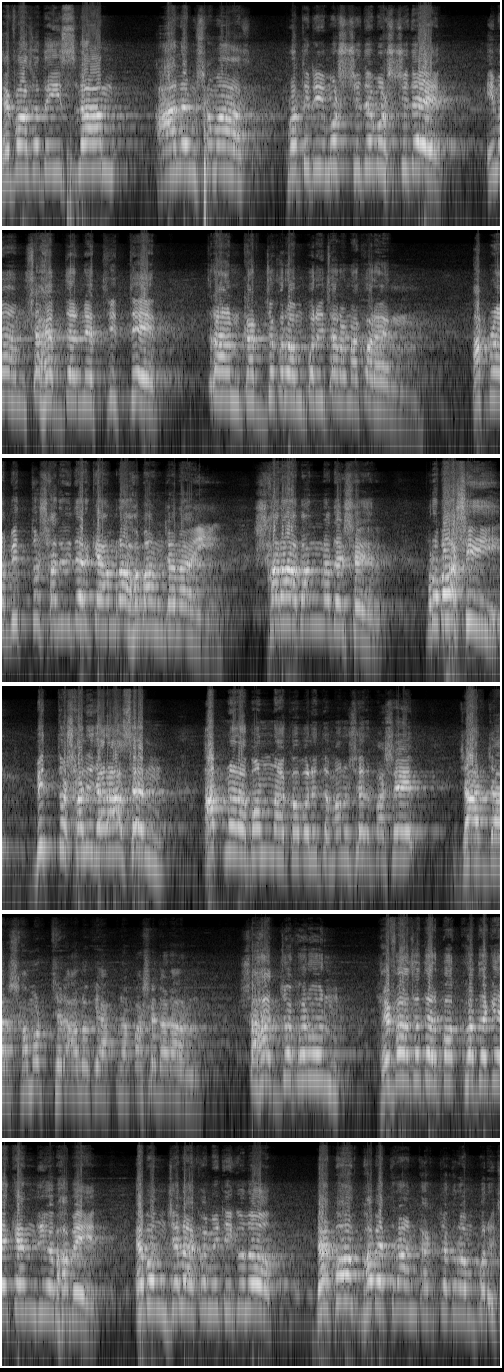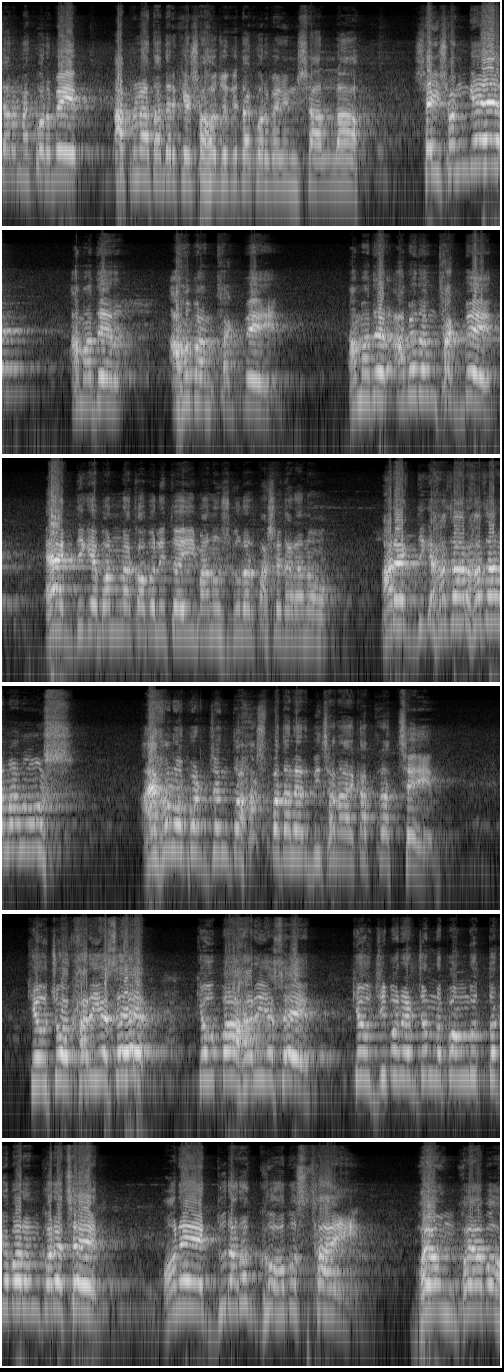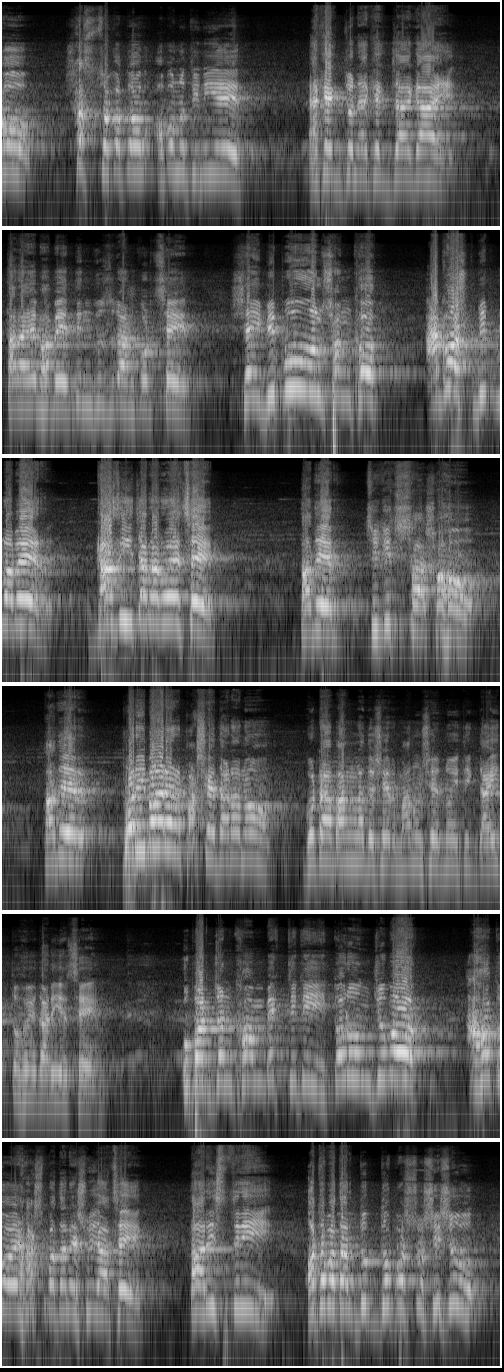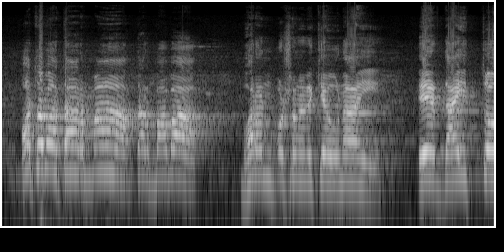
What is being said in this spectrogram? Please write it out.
হেফাজতে ইসলাম, আলেম সমাজ, প্রতিটি মসজিদে মসজিদে ইমাম সাহেবদের নেতৃত্বে ত্রাণ কার্যক্রম পরিচালনা করেন। আপনার বৃত্তশালীদেরকে আমরা আহ্বান জানাই, সারা বাংলাদেশের প্রবাসী বৃত্তশালী যারা আছেন, আপনারা বন্যা কবলিত মানুষের পাশে, যার যার সামর্থ্যের আলোকে আপনার পাশে দাঁড়ান। সাহায্য করুন হেফাজতের পক্ষ থেকে কেন্দ্রীয়ভাবে এবং জেলা কমিটিগুলো ব্যাপকভাবে ত্রাণ কার্যক্রম পরিচালনা করবে। আপনারা তাদেরকে সহযোগিতা করবেন ইনশাআল্লাহ। সেই সঙ্গে আমাদের আহ্বান থাকবে, আমাদের আবেদন থাকবে, একদিকে বন্যা কবলিত এই মানুষগুলোর পাশে দাঁড়ানো আরেকদিকে হাজার হাজার মানুষ এখনও পর্যন্ত হাসপাতালের বিছানায় কাতরাচ্ছে। কেউ চোখ হারিয়েছে, কেউ পা হারিয়েছে, কেউ জীবনের জন্য পঙ্গুত্বকে বরণ করেছে। অনেক দুরারোগ্য অবস্থায় ভয়ং ভয়াবহ স্বাস্থ্যগত অবনতি নিয়ে এক একজন এক এক জায়গায় তারা এভাবে দিন গুজরান করছে। সেই বিপুল সংখ্যক আগস্ট বিপ্লবের গাজী যারা রয়েছে, তাদের চিকিৎসা সহ তাদের পরিবারের পাশে দাঁড়ানো গোটা বাংলাদেশের মানুষের নৈতিক দায়িত্ব হয়ে দাঁড়িয়েছে। উপার্জনক্ষম ব্যক্তিটি তরুণ যুবক, আহত হাসপাতালে শুয়ে আছে। তার স্ত্রী অথবা তার দুগ্ধপোষ্য শিশু অথবা তার মা, তার বাবা ভরণ পোষণের কেউ নাই। এর দায়িত্ব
